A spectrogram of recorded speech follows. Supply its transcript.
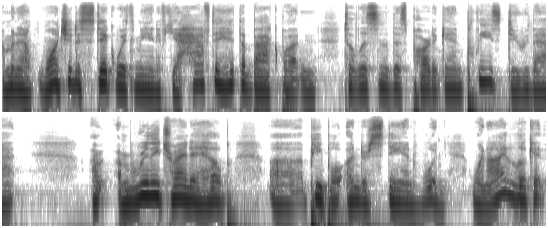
I'm going to want you to stick with me. And if you have to hit the back button to listen to this part again, please do that. I'm really trying to help uh, people understand when, when I look at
